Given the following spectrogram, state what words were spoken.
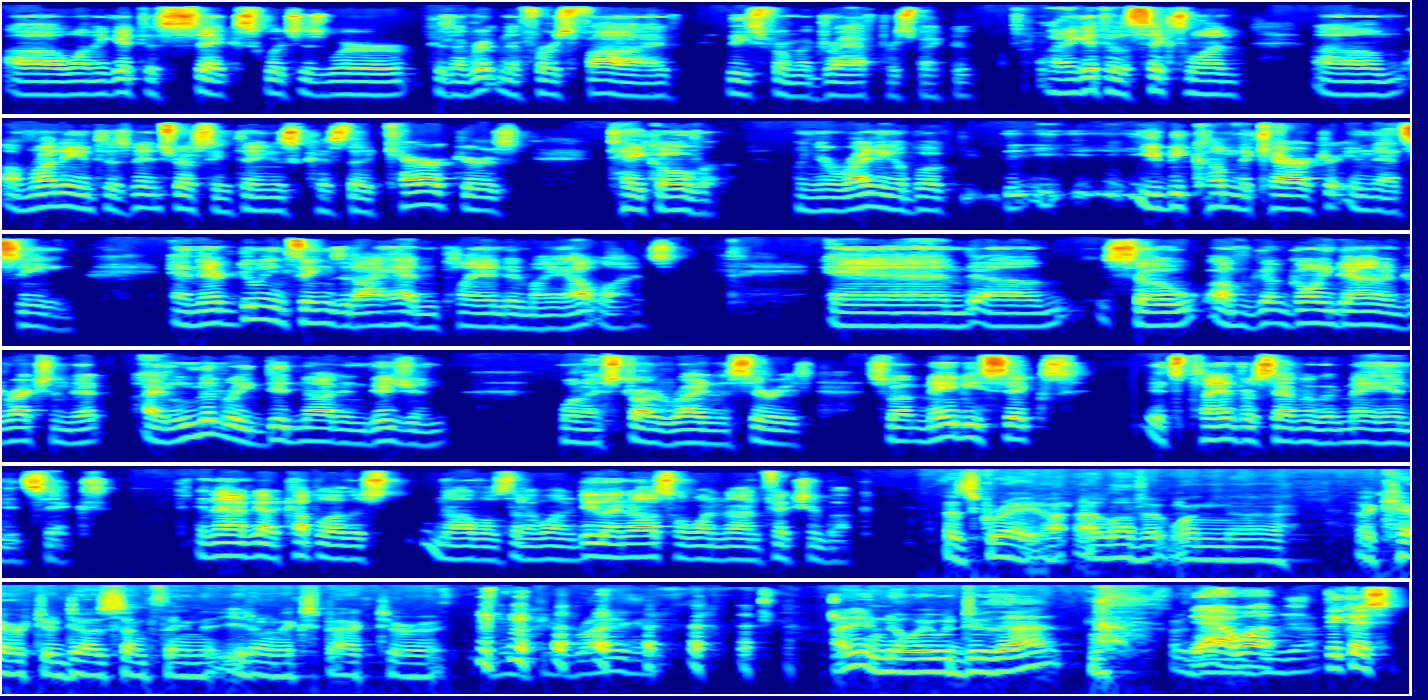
uh, when I get to six, which is where, because I've written the first five, at least from a draft perspective. When I get to the sixth one, um, I'm running into some interesting things because the characters take over. When you're writing a book, you become the character in that scene. And they're doing things that I hadn't planned in my outlines and um, so I'm g- going down a direction that I literally did not envision when I started writing the series. So it may be six. It's planned for seven, but it may end at six. And then I've got a couple other novels that I want to do, and also one nonfiction book. That's great. I, I love it when uh, a character does something that you don't expect, or if you're writing it. I didn't know he would do that. yeah, well, because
